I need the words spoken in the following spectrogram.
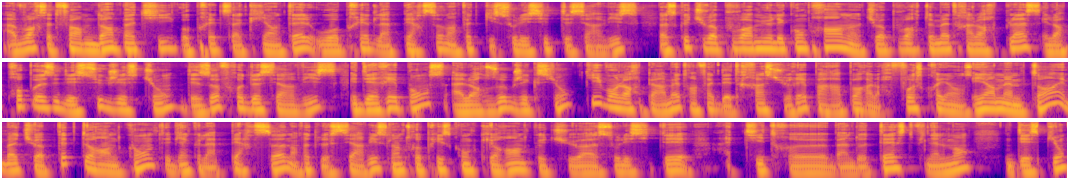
avoir cette forme d'empathie auprès de sa clientèle ou auprès de la personne en fait qui sollicite tes services parce que tu vas pouvoir mieux les comprendre, tu vas pouvoir te mettre à leur place et leur proposer des suggestions, des offres de services et des réponses à leurs objections qui vont leur permettre en fait d'être rassurés par rapport à leurs fausses croyances. Et en même temps, eh ben, tu vas peut-être te rendre compte eh bien, que la personne, en fait le service, l'entreprise concurrente que tu as sollicité à titre euh, ben, de test finalement, d'espion,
